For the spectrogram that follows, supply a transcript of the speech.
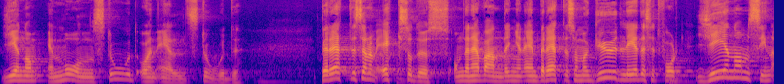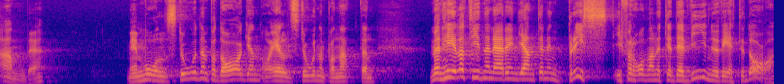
genom en molnstod och en eldstod Berättelsen om Exodus, om den här vandringen, är en berättelse om hur Gud leder sitt folk genom sin ande. Med molnstoden på dagen och eldstoden på natten. Men hela tiden är det egentligen en brist i förhållande till det vi nu vet idag.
